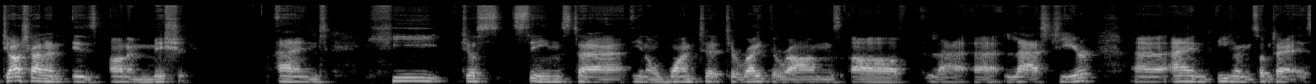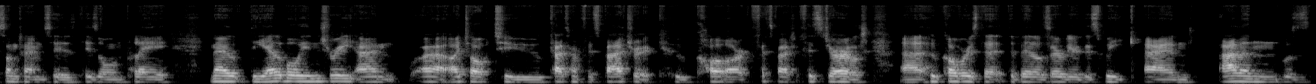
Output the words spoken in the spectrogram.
Josh Allen is on a mission, and he just seems to you know want to, to right the wrongs of la, uh, last year uh, and even sometimes sometimes his his own play. Now the elbow injury and uh, I talked to Catherine Fitzpatrick, who co- or Fitzpatrick Fitzgerald, uh, who covers the the Bills earlier this week, and Allen was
